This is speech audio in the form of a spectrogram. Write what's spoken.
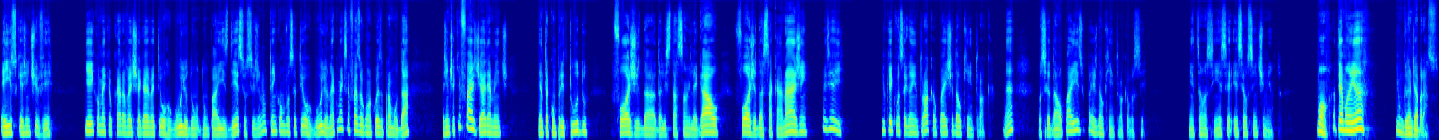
é isso que a gente vê. E aí, como é que o cara vai chegar e vai ter orgulho de um, de um país desse? Ou seja, não tem como você ter orgulho, né? Como é que você faz alguma coisa para mudar? A gente aqui faz diariamente. Tenta cumprir tudo, foge da, da licitação ilegal, foge da sacanagem. Mas e aí? E o que, que você ganha em troca? O país te dá o que em troca? Né? Você dá ao país e o país dá o que em troca a você. Então, assim, esse, esse é o sentimento. Bom, até amanhã e um grande abraço.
